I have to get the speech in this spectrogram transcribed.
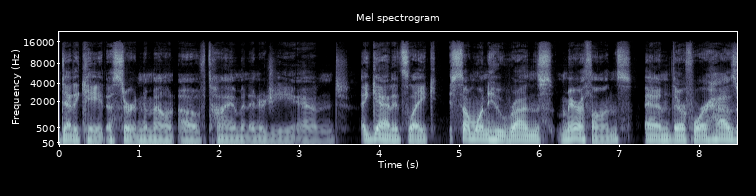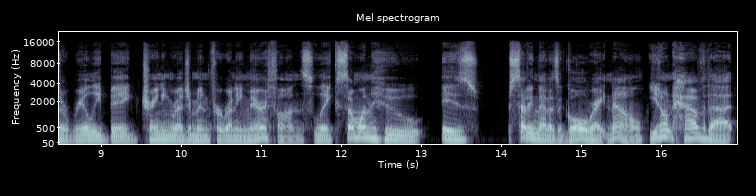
dedicate a certain amount of time and energy. And again, it's like someone who runs marathons and therefore has a really big training regimen for running marathons, like someone who is setting that as a goal right now, you don't have that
